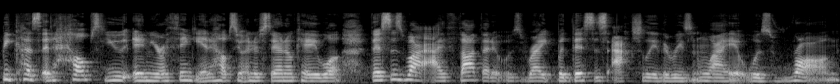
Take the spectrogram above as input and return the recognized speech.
because it helps you in your thinking. It helps you understand, okay, well, this is why I thought that it was right, but this is actually the reason why it was wrong.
